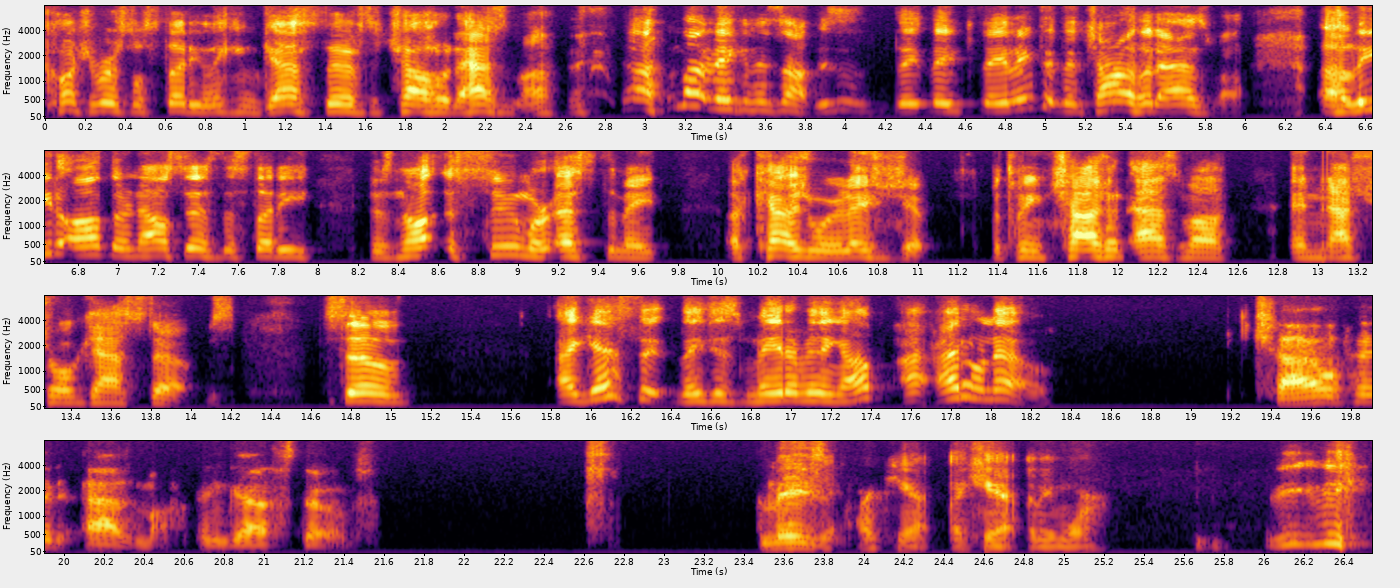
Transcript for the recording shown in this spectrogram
controversial study linking gas stoves to childhood asthma. I'm not making this up. This is they, they, they linked it to childhood asthma. A lead author now says the study does not assume or estimate a causal relationship between childhood asthma and natural gas stoves. So I guess that they just made everything up. I, I don't know. Childhood asthma and gas stoves. Amazing. I can't. I can't anymore. They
